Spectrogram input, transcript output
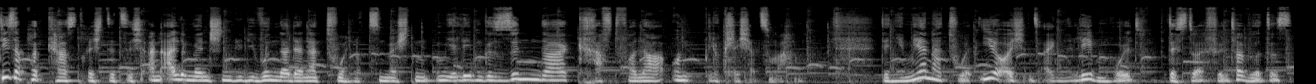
Dieser Podcast richtet sich an alle Menschen, die die Wunder der Natur nutzen möchten, um ihr Leben gesünder, kraftvoller und glücklicher zu machen. Denn je mehr Natur ihr euch ins eigene Leben holt, desto erfüllter wird es.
